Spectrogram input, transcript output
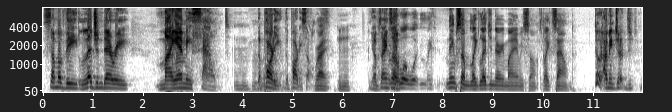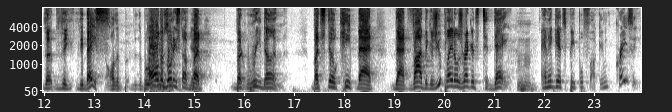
some of the legendary Miami sound, mm-hmm. the party, the party song. right? Mm-hmm. You know what I'm saying? Like, So, what, what, like, name some like legendary Miami song, like sound. dude, I mean, ju- the the the bass. All the the booty all the booty stuff, Yeah. but but redone, but still keep that that vibe because you play those records today, Mm-hmm. and it gets people fucking crazy.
